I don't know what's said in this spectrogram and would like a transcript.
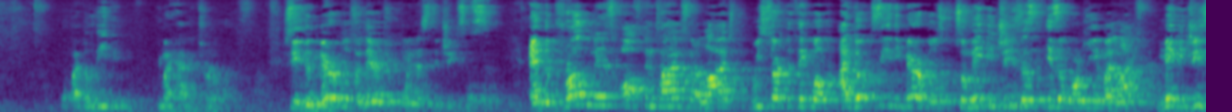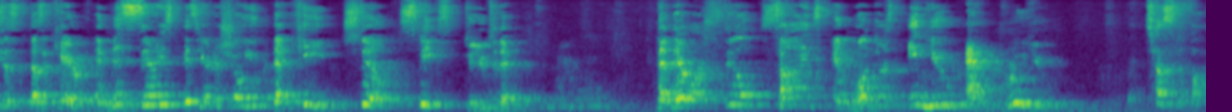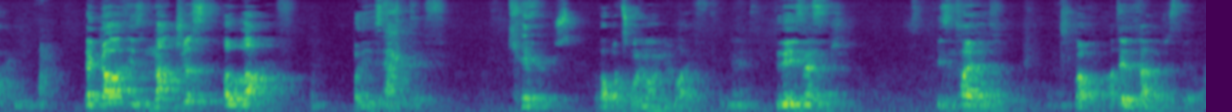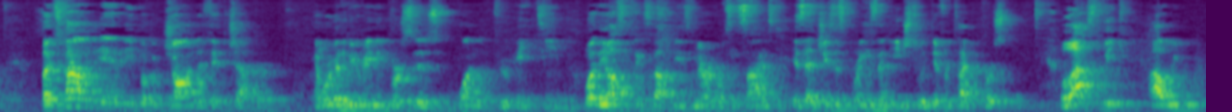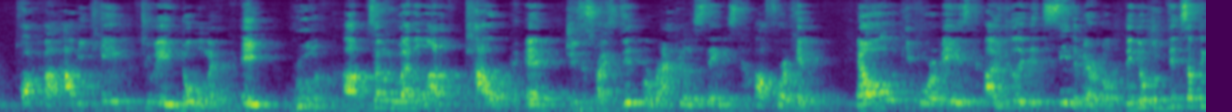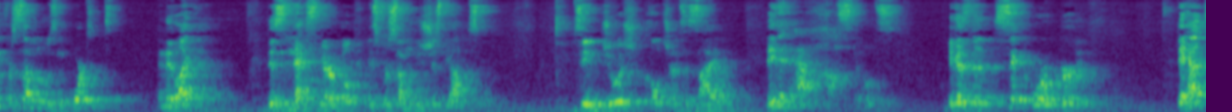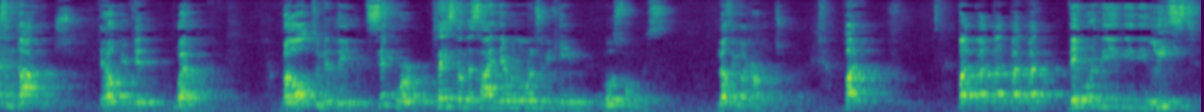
that by believing, you might have eternal life. See, the miracles are there to point us to Jesus. And the problem is, oftentimes in our lives, we start to think, well, I don't see any miracles, so maybe Jesus isn't working in my life. Maybe Jesus doesn't care. And this series is here to show you that He still speaks to you today. That there are still signs and wonders in you and through you that testify that God is not just alive, but He is active, cares about what's going on in your life. Amen. Today's message is entitled, well, I'll tell you the title in just a bit. But it's found in the book of John, the fifth chapter, and we're going to be reading verses 1 through 18. One of the awesome things about these miracles and signs is that Jesus brings them each to a different type of person. Last week, uh, we talked about how he came to a nobleman, a ruler, uh, someone who had a lot of power, and Jesus Christ did miraculous things uh, for him. And all the people were amazed, uh, even though they didn't see the miracle, they know he did something for someone who was important, and they like that. This next miracle is for someone who's just the opposite. See, in Jewish culture and society, they didn't have hospitals because the sick were a burden. They had some doctors to help you get well. But ultimately, sick were placed on the side. They were the ones who became the most homeless. Nothing like our culture. But, but, but, but, but, but they were the, the, the least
